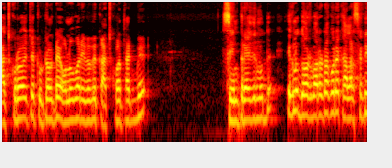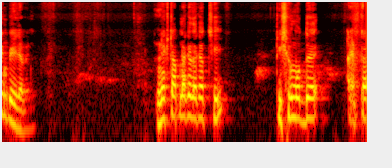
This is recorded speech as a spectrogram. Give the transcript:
কাজ করা হয়েছে, টোটালটাই অল ওভার এভাবে কাজ করা থাকবে সেম প্রাইজের মধ্যে। এগুলো দশ বারোটা করে কালার সেটিং পেয়ে যাবেন। নেক্সট আপনাকে দেখাচ্ছি টিস্যুর মধ্যে একটা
